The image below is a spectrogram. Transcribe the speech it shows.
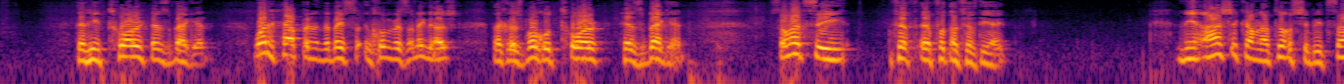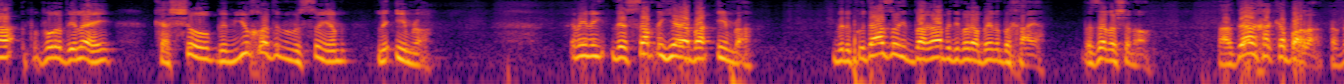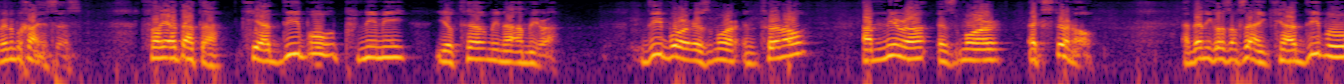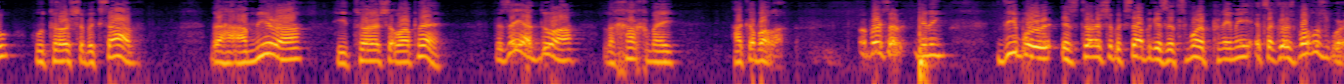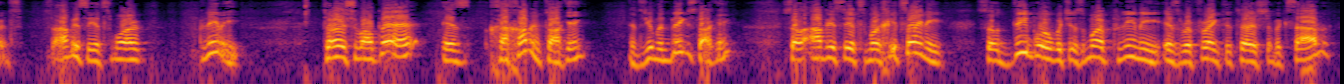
That he tore his beged. What happened in the base, in Chum HaMikdash, that Baruch tore his beged? So let's see, uh, footnote 58. נראה שכוונתו שביצע פפור דילי קשור במיוחד ומסוים לאמרה. Meaning, there's something here about אמרה. ונקודה זו התבררה בדברי רבנו בחיה, וזה לשונו. ועל דרך הקבלה, רבנו בחיה says, כבר ידעת, כי הדיבור פנימי יותר מן האמירה. דיבור is more internal, אמירה is more external. And then he goes on saying, כי הדיבור הוא תורה שבכתב, והאמירה היא תורה שבעל פה. וזה ידוע לחכמי הקבלה. Meaning, Dibur is Torah Shabbat because it's more pnimi, it's like Kodesh Baruch's words. So obviously it's more pnimi. Torah Shabbat Peh is Chachamim talking, it's human beings talking, so obviously it's more Chitzoni. So Dibur, which is more pnimi, is referring to Torah Shabbat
